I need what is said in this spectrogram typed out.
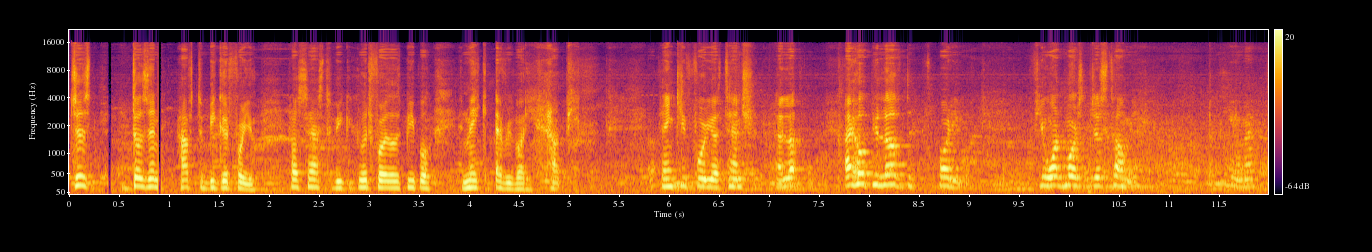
just doesn't have to be good for you. It also has to be good for other people and make everybody happy. Thank you for your attention. I love. I hope you loved the party. If you want more, just tell me. You, man.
